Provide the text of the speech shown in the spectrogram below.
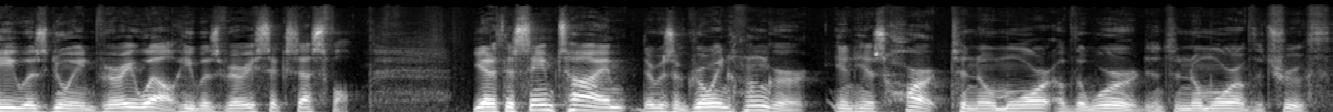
he was doing very well, he was very successful. Yet at the same time, there was a growing hunger in his heart to know more of the Word and to know more of the truth.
